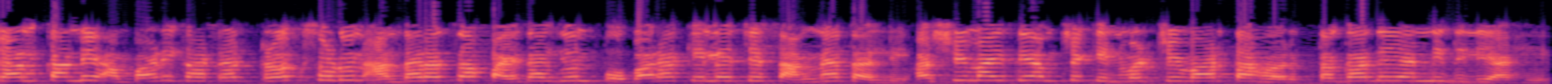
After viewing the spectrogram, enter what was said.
चालकाने अंबाडी घाटात ट्रक सोडून अंधाराचा फायदा घेऊन पोबारा केल्याचे सांगण्यात आले. अशी माहिती आमचे किनवटचे वार्ताहर तगादे यांनी दिली आहे.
